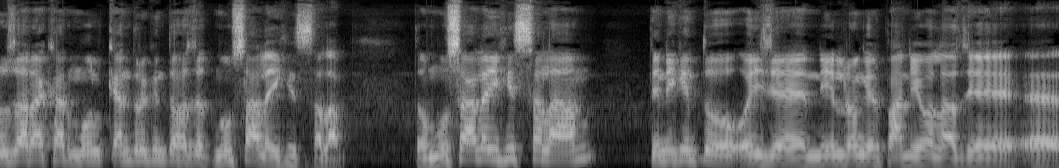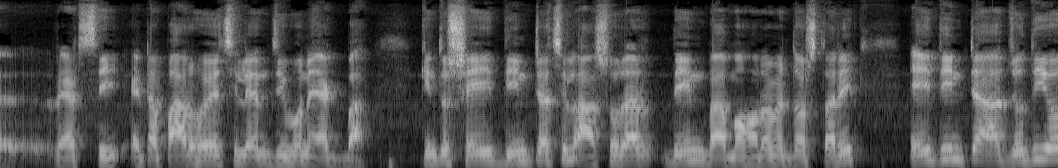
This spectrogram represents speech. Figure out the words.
রোজা রাখার মূল কেন্দ্র কিন্তু হজরত মুসা আলাইহিসাল্লাম তো মুসা আলাইহিসাল্লাম তিনি কিন্তু ওই যে নীল রঙের পানিওয়ালা যে রেডসি এটা পার হয়েছিলেন জীবনে একবার। কিন্তু সেই দিনটা ছিল আশুরার দিন বা মহরমের দশ তারিখ। এই দিনটা যদিও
